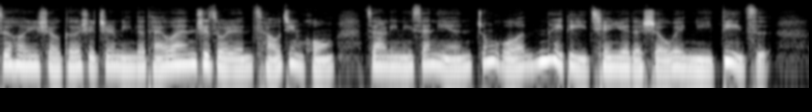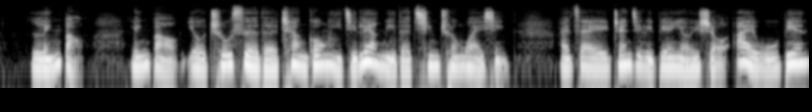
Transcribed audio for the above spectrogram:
最后一首歌是知名的台湾制作人曹俊宏在二零零三年中国内地签约的首位女弟子灵宝。灵宝有出色的唱功以及靓丽的青春外形，而在专辑里边有一首《爱无边》，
